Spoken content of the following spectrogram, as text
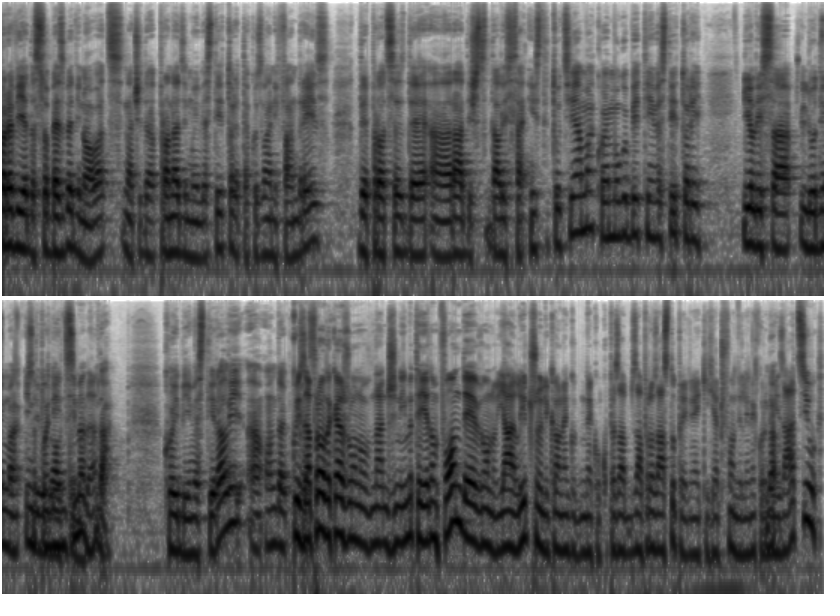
Prvi je da se obezbedi novac, znači da pronađemo investitore, takozvani fundraise, gde je proces gde a, radiš da li sa institucijama koje mogu biti investitori ili sa ljudima, individualcima. da. da koji bi investirali, a onda... Koji zapravo da kažu, ono, znači imate jedan fond gde, ono, ja lično ili kao neko, neko ko pa zapravo zastupa ili neki hedge fond ili neku da. organizaciju, da.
